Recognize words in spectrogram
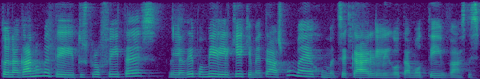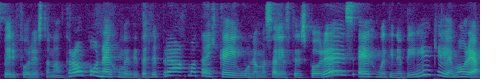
Το να κάνουμε τη, τους προφήτες, δηλαδή από μία ηλικία και μετά, ας πούμε, έχουμε τσεκάρει λίγο τα μοτίβα στις συμπεριφορές των ανθρώπων, έχουμε δει πέντε πράγματα, έχει καεί η γούνα μας άλλες τρεις φορές, έχουμε την εμπειρία και λέμε, ωραία,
